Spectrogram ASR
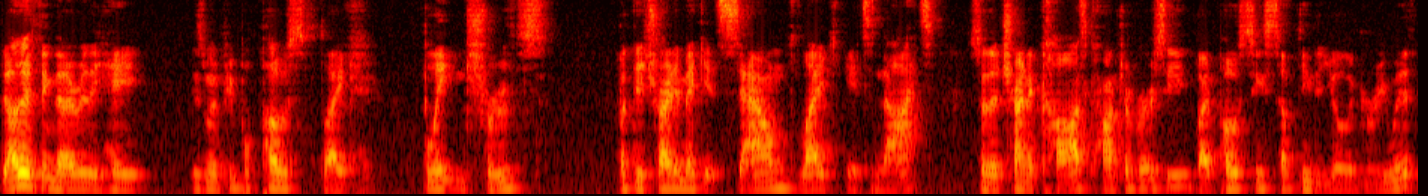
The other thing that I really hate is when people post like blatant truths, but they try to make it sound like it's not. So they're trying to cause controversy by posting something that you'll agree with.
